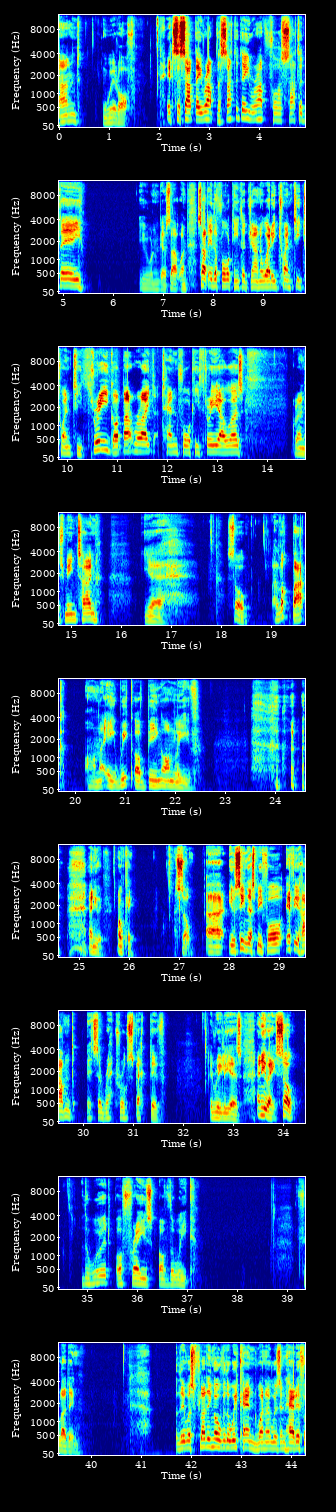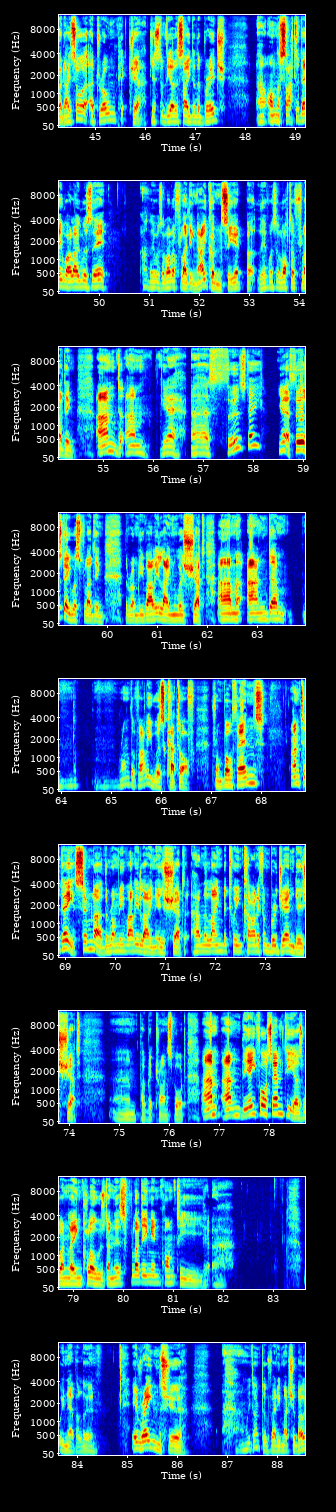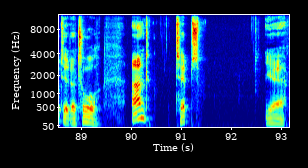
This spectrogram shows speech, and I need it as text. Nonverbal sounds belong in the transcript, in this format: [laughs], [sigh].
and we're off. It's the Saturday wrap, the Saturday wrap for Saturday. You wouldn't guess that one. Saturday the 14th of January 2023. Got that right. 10.43 hours. Greenwich Mean Time. Yeah. So, I look back on a week of being on leave. [laughs] anyway, okay. So, uh, you've seen this before. If you haven't, it's a retrospective. It really is. Anyway, so the word or phrase of the week flooding. There was flooding over the weekend when I was in Hereford. I saw a drone picture just of the other side of the bridge uh, on the Saturday while I was there. Oh, there was a lot of flooding. I couldn't see it, but there was a lot of flooding. And um, yeah, uh, Thursday? Yeah, Thursday was flooding. The Rhymney Valley line was shut. Um, and um, the Valley was cut off from both ends. And today it's similar. The Rhymney Valley line is shut, and the line between Cardiff and Bridgend is shut. Um, public transport. Um, and the A470 has one lane closed, and there's flooding in Ponty. Uh, we never learn. It rains here, and [sighs] we don't do very much about it at all. And tips. Yeah.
